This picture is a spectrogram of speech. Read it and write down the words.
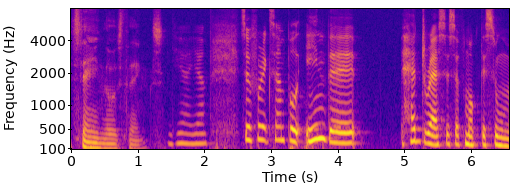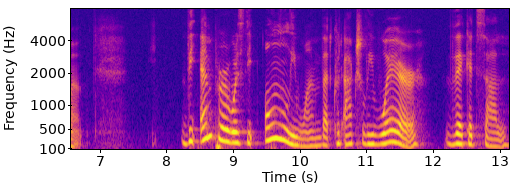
saying those things? Yeah, yeah. So, for example, in the headdresses of Moctezuma, the emperor was the only one that could actually wear the quetzal,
